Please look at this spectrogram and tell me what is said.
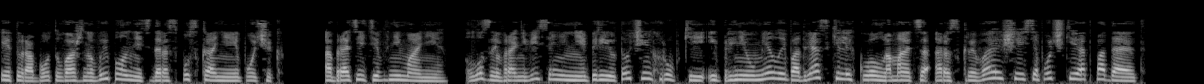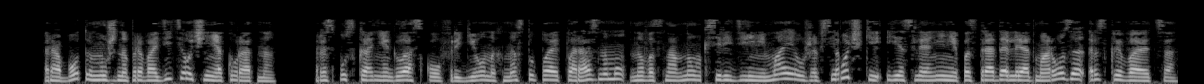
Эту работу важно выполнить до распускания почек. Обратите внимание, лозы в ранневесенний период очень хрупкие и при неумелой подвязке легко ломаются, а раскрывающиеся почки отпадают. Работу нужно проводить очень аккуратно. Распускание глазков в регионах наступает по-разному, но в основном к середине мая уже все почки, если они не пострадали от мороза, раскрываются.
